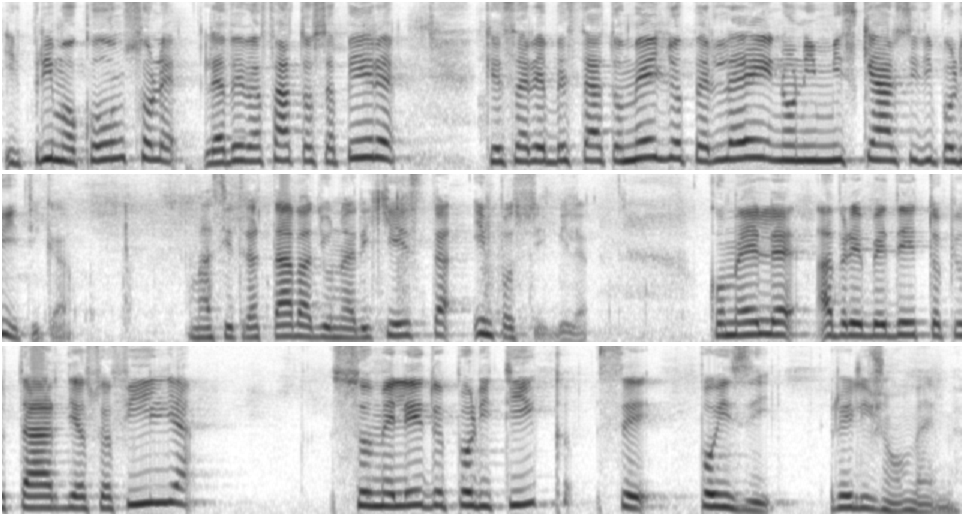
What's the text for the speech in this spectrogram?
il primo console le aveva fatto sapere che sarebbe stato meglio per lei non immischiarsi di politica, ma si trattava di una richiesta impossibile. Come elle avrebbe detto più tardi a sua figlia, sommelier de politique, c'est poésie, religion même.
